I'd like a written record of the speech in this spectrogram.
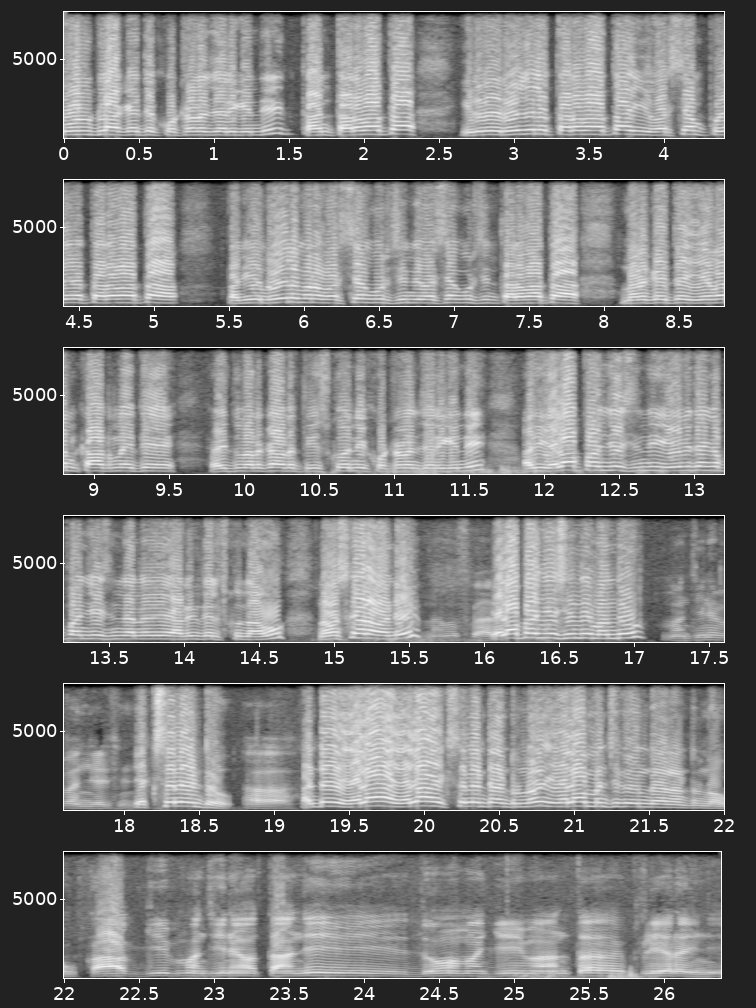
గోల్డ్ బ్లాక్ అయితే కొట్టడం జరిగింది. దాని తర్వాత ఇరవై రోజుల తర్వాత ఈ వర్షం పోయిన తర్వాత పదిహేను రోజులు మన వర్షం కురిసింది. వర్షం కురిసిన తర్వాత మనకైతే ఏ వన్ కాటన్ అయితే రైతు మన కాడ తీసుకొని కొట్టడం జరిగింది. అది ఎలా పనిచేసింది? ఏ విధంగా పనిచేసింది అనేది అడిగి తెలుసుకుందాము. నమస్కారం అండి. ఎలా పనిచేసింది మందు? మంచిగా పని చేసింది ఎక్సలెంట్ అంటే ఎలా ఎలా ఎక్సలెంట్ అంటున్నావు? ఎలా మంచిగా ఉంది అని అంటున్నావు? కాప్ గీప్ మంచిగానే వస్తుంది. దోమ గీమ అంతా క్లియర్ అయింది.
